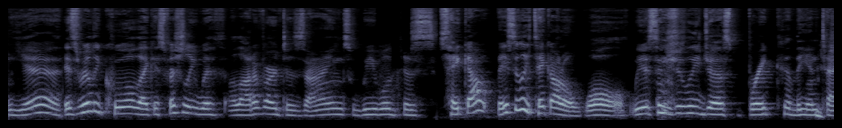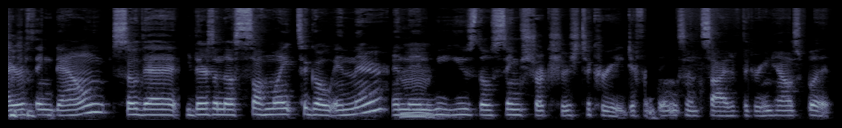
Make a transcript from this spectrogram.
Yeah, it's really cool. Like, especially with a lot of our designs, we will just take out, basically take out a wall. We essentially just break the entire thing down so that there's enough sunlight to go in there. And mm. then we use those same structures to create different things inside of the greenhouse. But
